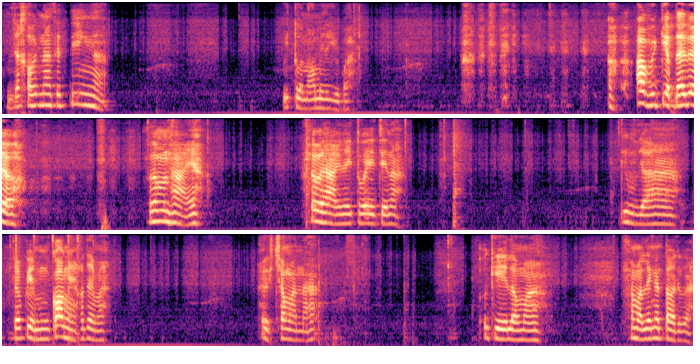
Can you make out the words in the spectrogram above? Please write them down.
ผมจะเข้าหน้า setting อะวิตัวน้องมีอะไรอยู่ปะเอาไปเก็บได้ด้วยเหรอแล้วมันหายอะถ้ามันหายในตัวเอเจนต์อะคือผมจะจะเปลี่ยนมุมกล้องไงเข้าใจไหมเฮ้ยช่างมันนะฮะ โอเคเรามา เรามาเล่นกันต่อดีกว่า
